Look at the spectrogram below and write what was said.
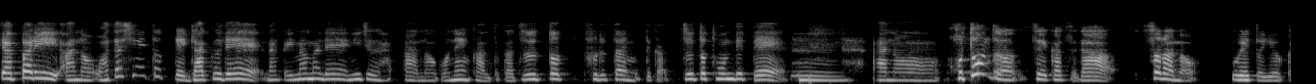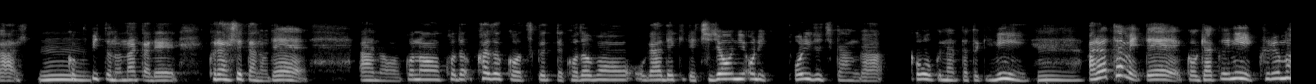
やっぱり、あの、私にとって逆で、なんか今まで25年間とかずっとフルタイムっていうか、ずっと飛んでて、うん、あの、ほとんどの生活が空の上というか、コックピットの中で暮らしてたので、あの、この家族を作って子供ができて地上に降り降りる時間が多くなった時に、うん、改めてこう逆に車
